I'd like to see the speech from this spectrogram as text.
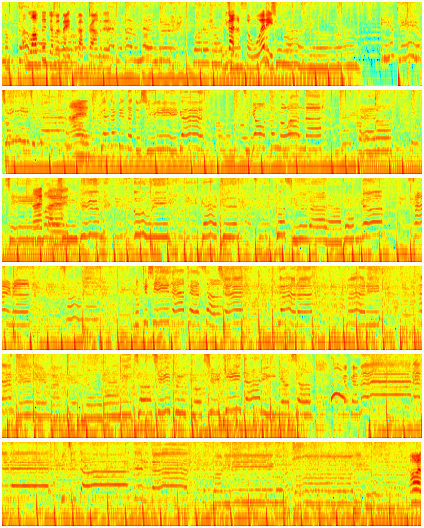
Oh, I love the drum and bass background of this. You guys are sweaty. Nice. 뜨거웠던 너와 나 때로 잊지만 지금 우리 같은 곳을 바라보며 살면 손을 놓기 싫어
